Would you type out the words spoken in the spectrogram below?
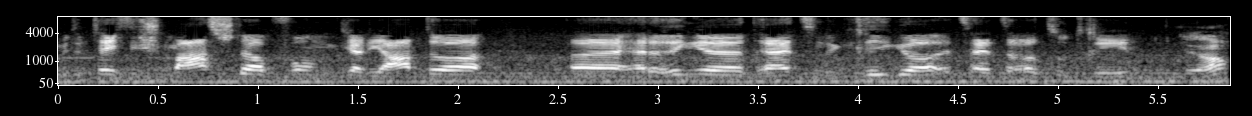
mit dem technischen Maßstab von Gladiator, äh, Herr der Ringe, 13. Krieger etc. zu drehen. Ja.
